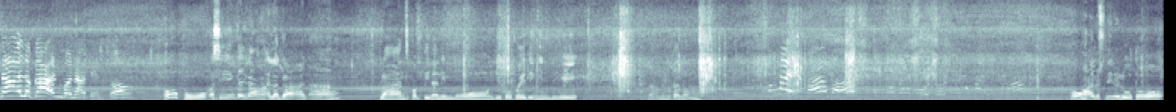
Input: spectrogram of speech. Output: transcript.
Inaalagaan ba natin to? Opo, kasi yung kailangan alagaan ang plants pag tinanim mo. Hindi po pwedeng hindi. Daming tanong. Oh, halos dinuluto.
